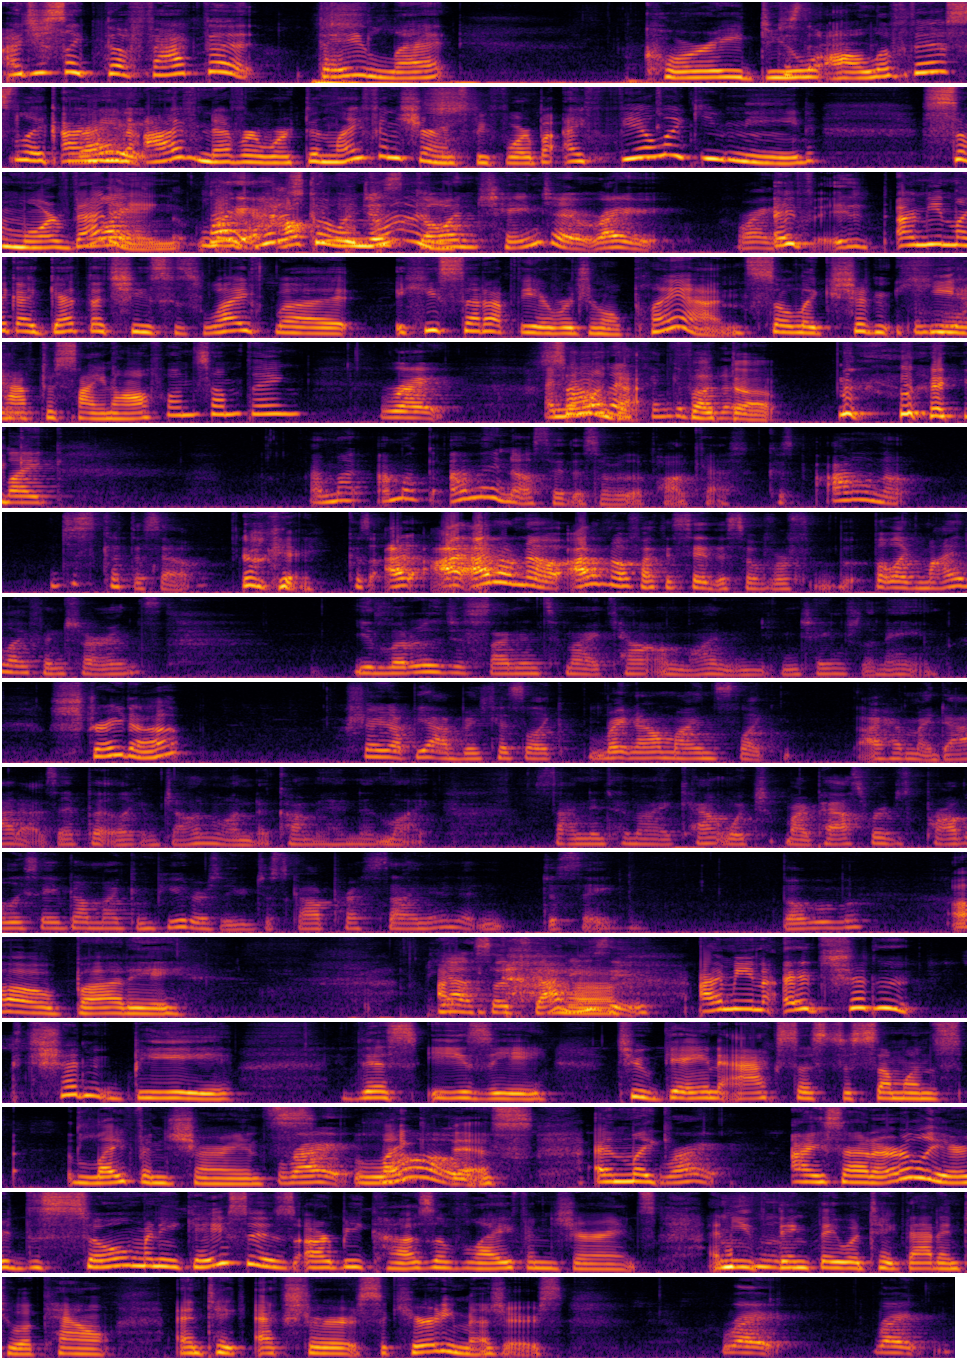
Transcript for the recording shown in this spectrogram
I just like the fact that they let Kouri do Just- all of this. Like, I mean, I've never worked in life insurance before, but I feel like you need some more vetting. Like, right? what How can going you just on? go and change it? Right, right. if it, I mean, like, I get that she's his wife, but he set up the original plan, so like, shouldn't he Mm-hmm. have to sign off on something? right. And Someone now that I got think about fucked it, up. Like, like I might, I might, I may not say this over the podcast because I don't know. Just cut this out okay, because I, I, I don't know. I don't know if I could say this over, but like my life insurance, you literally just sign into my account online and you can change the name. straight up. Straight up, yeah. Because like right now, mine's like I have my dad as it, but like if John wanted to come in and like sign into my account, which my password is probably saved on my computer, so you just gotta press sign in and just say blah blah blah. Oh, buddy. Yeah, so it's that Uh, easy. I mean, it shouldn't it shouldn't be this easy to gain access to someone's life insurance Right. like No. this. And like Right. I said earlier, the, so many cases are because of life insurance, and Mm-hmm. you think they would take that into account and take extra security measures. Right, right.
